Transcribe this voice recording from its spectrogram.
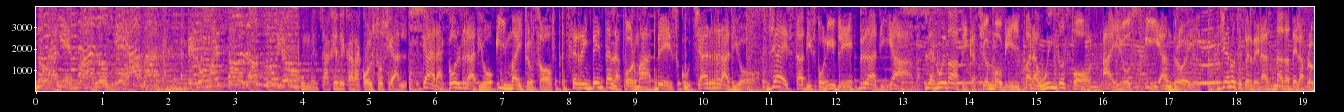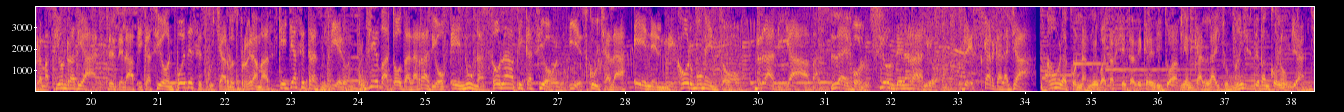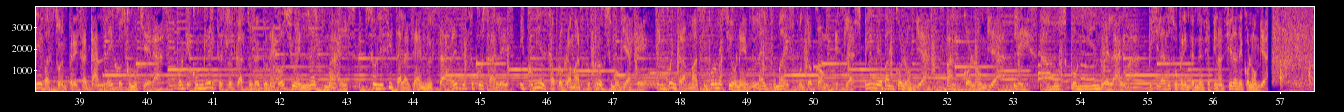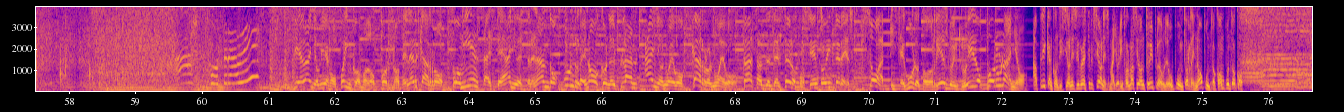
No dañes a los que amas, el humo es solo tuyo. Un mensaje de Caracol Social. Caracol Radio y Microsoft se reinventan la forma de escuchar radio. Ya está disponible Radiab, la nueva aplicación móvil para Windows Phone, iOS y Android. Ya no te perderás nada de la programación radial. Desde la aplicación puedes escuchar los programas que ya se transmitieron. Lleva toda la radio en una sola aplicación y escúchala en el mejor momento. Radiab, la evolución de la radio. Descárgala ya. Ahora con la nueva tarjeta de crédito Avianca Life Miles de Bancolombia, llevas tu empresa tan lejos como quieras, porque conviertes los gastos de tu negocio en Life Miles. Solicítala ya en nuestra red de sucursales y comienza a programar tu próximo viaje. Encuentra más información en lifemiles.com slash pyme Bancolombia. Bancolombia, le estamos poniendo el alma. Vigilado Superintendencia Financiera de Colombia. Año viejo fue incómodo por no tener carro, comienza este año estrenando un Renault con el plan Año Nuevo, Carro Nuevo. Tasas desde el 0% de interés, SOAT y seguro todo riesgo incluido por un año. Aplican condiciones y restricciones. Mayor información www.renault.com.co.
